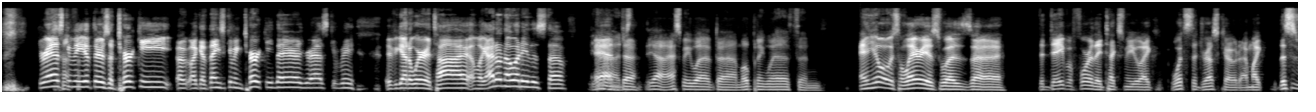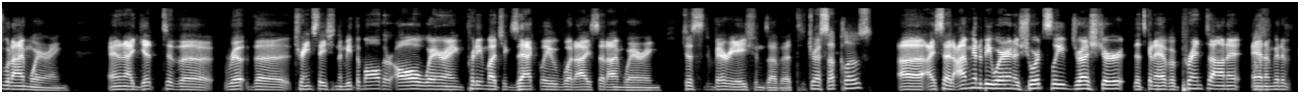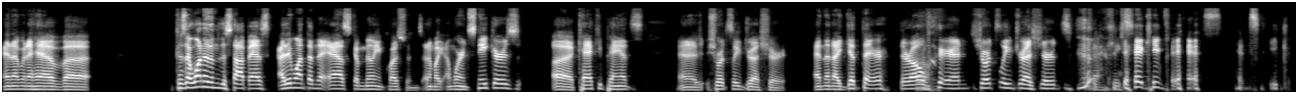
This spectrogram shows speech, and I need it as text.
You're asking me if there's a turkey uh, like a Thanksgiving turkey there. You're asking me if you got to wear a tie. I'm like I don't know any of this stuff. Yeah, And, just- uh, yeah. Ask me what uh, I'm opening with, and And you know what was hilarious was uh the day before they text me like what's the dress code? I'm like this is what I'm wearing. and I get to the the train station to meet them all. They're all wearing pretty much exactly what I said I'm wearing, just variations of it. Dress up clothes. Uh, I said I'm going to be wearing a short sleeve dress shirt that's going to have a print on it, and I'm gonna and I'm gonna have uh, because I wanted them to stop ask. I didn't want them to ask a million questions, and I'm like, I'm wearing sneakers, uh, khaki pants, and a short sleeve dress shirt. And then I get there, they're all Oh. wearing short sleeve dress shirts, Khakis. khaki pants, and sneakers.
